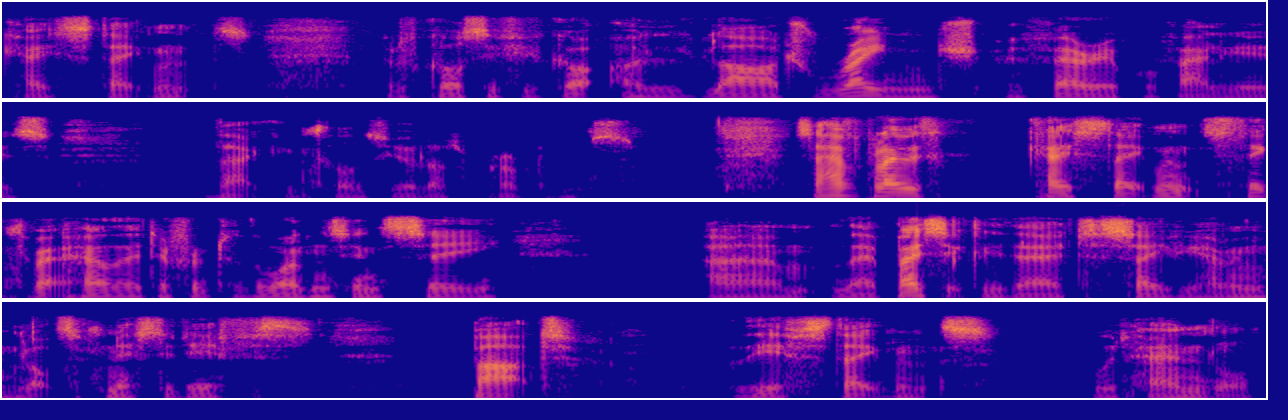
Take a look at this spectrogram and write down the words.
case statements. But of course, if you've got a large range of variable values, that can cause you a lot of problems. So have a play with case statements, think about how they're different to the ones in C. Um, they're basically there to save you having lots of nested ifs, but the if statements would handle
